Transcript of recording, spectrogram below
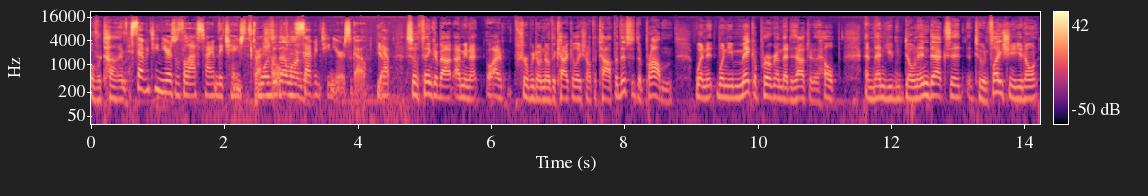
over time. 17 years was the last time they changed the threshold. Was it that long ago? 17 years ago. Yeah. Yep. So think about. I mean, I, I'm sure we don't know the calculation off the top, but this is the problem when it, when you make a program that is out there to help, and then you don't index it to inflation, you don't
